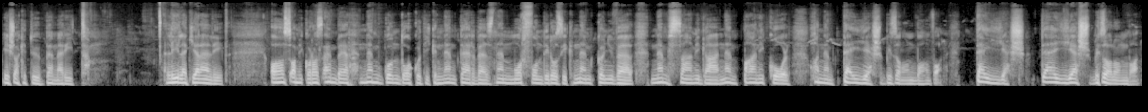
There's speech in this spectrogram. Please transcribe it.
és akit ő bemerít. Lélek jelenlét az, amikor az ember nem gondolkodik, nem tervez, nem morfondírozik, nem könyvel, nem számigál, nem pánikol, hanem teljes bizalomban van. Teljes teljes bizalomban,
